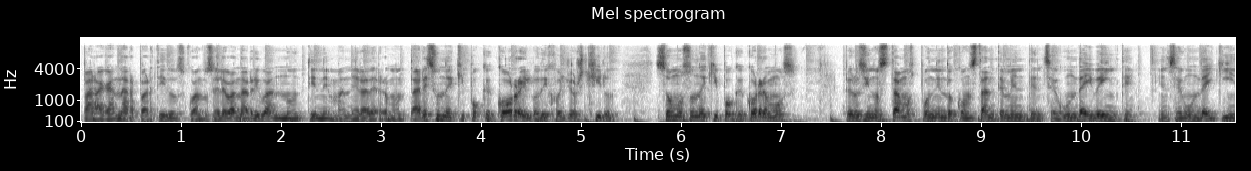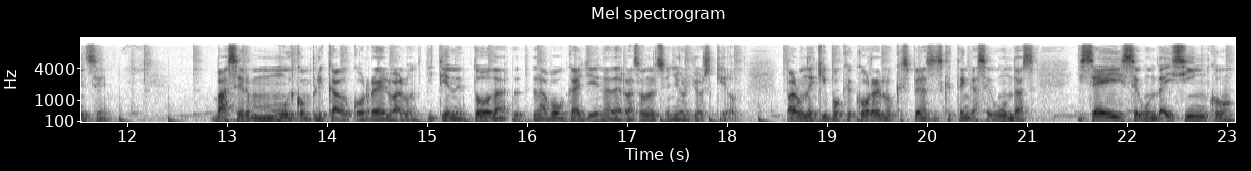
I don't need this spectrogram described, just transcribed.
para ganar partidos. Cuando se le van arriba no tiene manera de remontar. Es un equipo que corre y lo dijo George Kittle. Somos un equipo que corremos, pero si nos estamos poniendo constantemente en segunda y 20, en segunda y 15, va a ser muy complicado correr el balón. Y tiene toda la boca llena de razón el señor George Kittle. Para un equipo que corre lo que esperas es que tenga segundas y 6, segunda y 5.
